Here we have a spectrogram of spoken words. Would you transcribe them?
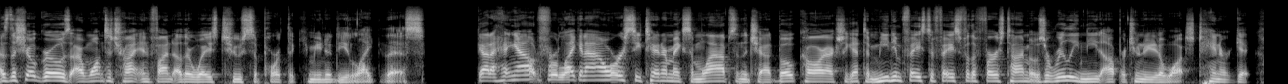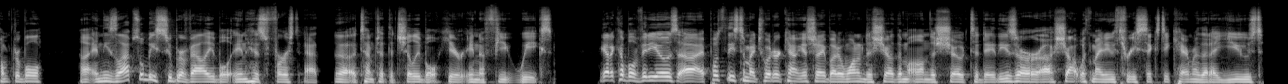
As the show grows, I want to try and find other ways to support the community like this. Got to hang out for like an hour, see Tanner make some laps in the Chad Boat car. I actually got to meet him face to face for the first time. It was a really neat opportunity to watch Tanner get comfortable. Uh, and these laps will be super valuable in his first at, uh, attempt at the Chili Bowl here in a few weeks. I got a couple of videos. Uh, I posted these to my Twitter account yesterday, but I wanted to share them on the show today. These are uh, shot with my new 360 camera that I used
